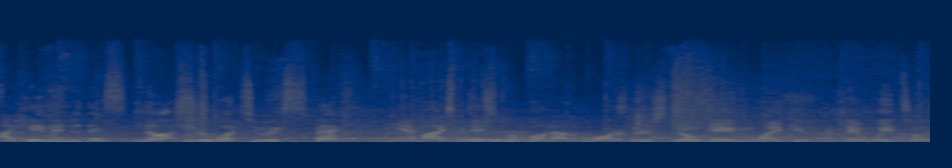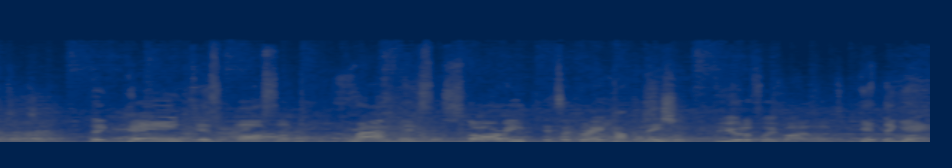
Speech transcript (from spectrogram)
I came into this not sure what to expect, and my expectations were blown out of the water. There's no game like it. I can't wait till it comes out. The game is awesome. Graphics, story, It's a great combination. Beautifully violent. get the game.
